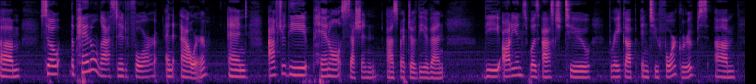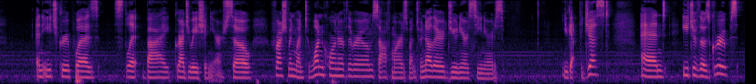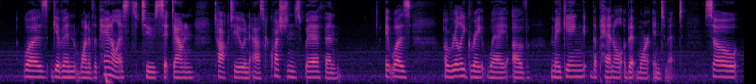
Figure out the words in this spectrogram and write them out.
Um, so the panel lasted for an hour, and after the panel session aspect of the event, the audience was asked to break up into four groups, um, and each group was split by graduation year. So freshmen went to one corner of the room, sophomores went to another, juniors, seniors. You get the gist. And each of those groups was given one of the panelists to sit down and talk to and ask questions with. And it was a really great way of making the panel a bit more intimate. So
